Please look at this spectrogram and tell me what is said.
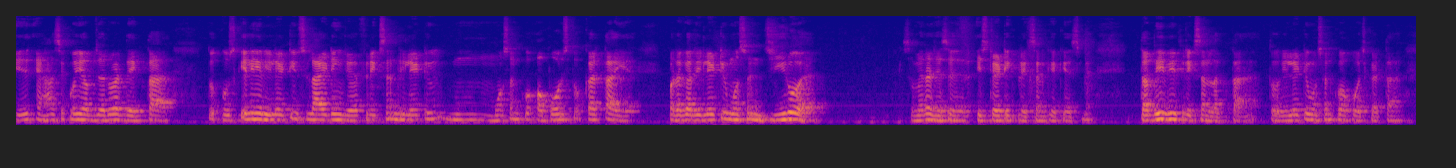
यहाँ से कोई ऑब्जर्वर देखता है तो उसके लिए रिलेटिव स्लाइडिंग जो है फ्रिक्शन रिलेटिव मोशन को अपोज तो करता ही है। पर अगर रिलेटिव मोशन ज़ीरो है समझ रहा जैसे स्टेटिक फ्रिक्शन के केस में, तभी भी फ्रिक्शन लगता है तो रिलेटिव मोशन को अपोज करता है।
